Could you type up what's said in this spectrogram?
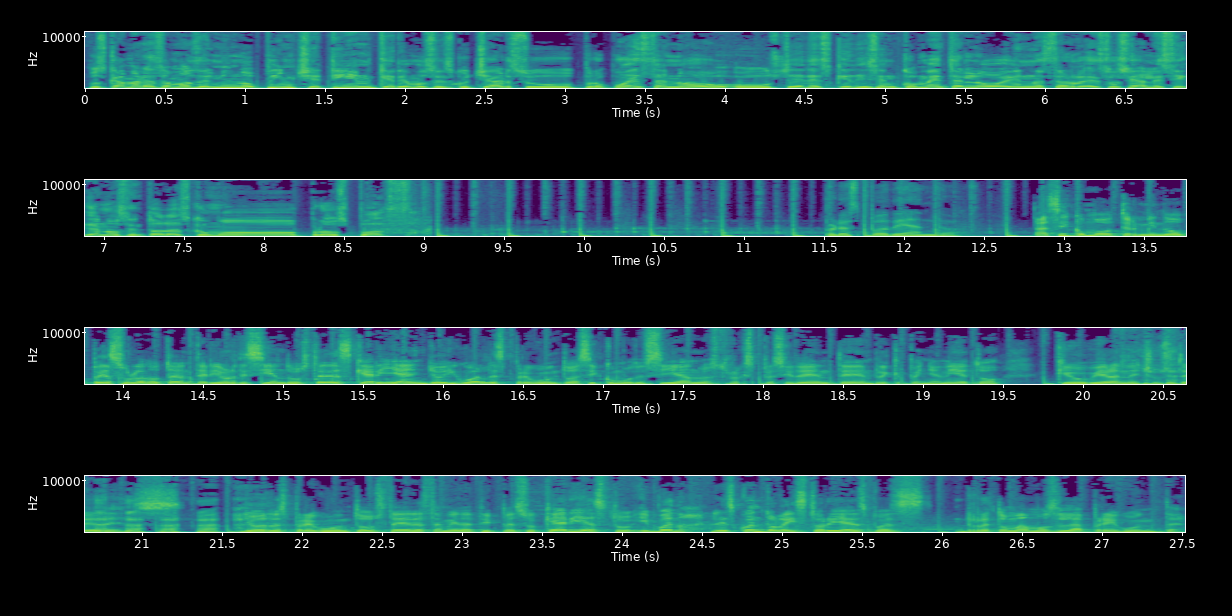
Pues cámara, somos del mismo pinche team, queremos escuchar su propuesta, ¿no? O ustedes qué dicen, coméntenlo en nuestras redes sociales, síganos en todas como Prospod. Prospodeando. Así como terminó Peso la nota anterior diciendo, ¿ustedes qué harían? Yo igual les pregunto, así como decía nuestro expresidente Enrique Peña Nieto, ¿qué hubieran hecho ustedes? Yo les pregunto a ustedes, también a ti Peso, ¿qué harías tú? Y bueno, les cuento la historia y después retomamos la pregunta.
